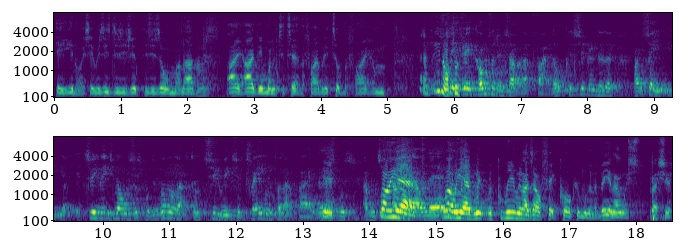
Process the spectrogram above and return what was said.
He, you know, it was his decision, it's his own man. I'd, mm-hmm. I, I didn't want him to take the fight, but he took the fight, and, and you know, take great confidence out of that fight, though, considering the, like I say, three weeks' notice, but there was only actually two weeks of training for that fight. The Yeah. was having to Well, yeah. down there. Well, yeah. We, we, we didn't realise how fit Corcoran were going to be and how much pressure.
